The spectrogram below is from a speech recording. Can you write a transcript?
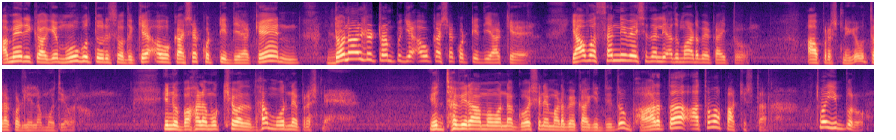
ಅಮೇರಿಕಾಗೆ ಮೂಗು ತೂರಿಸೋದಕ್ಕೆ ಅವಕಾಶ ಕೊಟ್ಟಿದ್ಯಾಕೆ ಡೊನಾಲ್ಡ್ ಟ್ರಂಪ್ಗೆ ಅವಕಾಶ ಕೊಟ್ಟಿದ್ದ್ಯಾಕೆ? ಯಾವ ಸನ್ನಿವೇಶದಲ್ಲಿ ಅದು ಮಾಡಬೇಕಾಯಿತು? ಆ ಪ್ರಶ್ನೆಗೆ ಉತ್ತರ ಕೊಡಲಿಲ್ಲ ಮೋದಿಯವರು. ಇನ್ನು ಬಹಳ ಮುಖ್ಯವಾದಂತಹ ಮೂರನೇ ಪ್ರಶ್ನೆ. ಯುದ್ಧ ವಿರಾಮವನ್ನು ಘೋಷಣೆ ಮಾಡಬೇಕಾಗಿದ್ದಿದ್ದು ಭಾರತ ಅಥವಾ ಪಾಕಿಸ್ತಾನ ಅಥವಾ ಇಬ್ಬರು?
